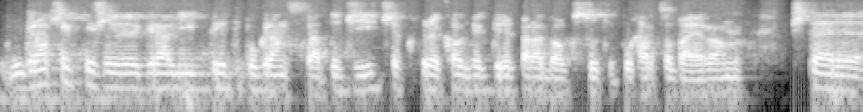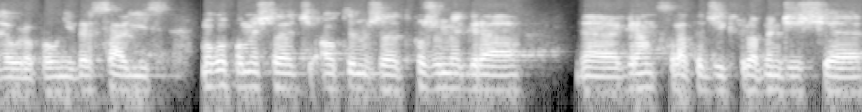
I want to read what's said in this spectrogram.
gracze, którzy grali w gry typu Grand Strategy, czy w którekolwiek gry paradoksu typu Hearts of Iron 4, Europa Universalis, mogą pomyśleć o tym, że tworzymy grę e, Grand Strategy, która będzie się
